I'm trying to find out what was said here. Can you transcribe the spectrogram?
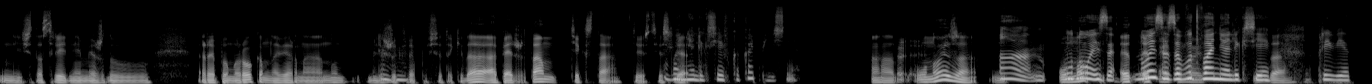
нечто среднее между рэпом и роком, наверно. Ну, ближе к Мгм. рэпу всё-таки, да. Опять же, там текста. То есть если Ваня Алексеев, какая песня? А, Э, у Нойза, А, у у Но Нойза. эт эт Нойза Это зовут Нойз. Ваня Алексеев. Да. Привет.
